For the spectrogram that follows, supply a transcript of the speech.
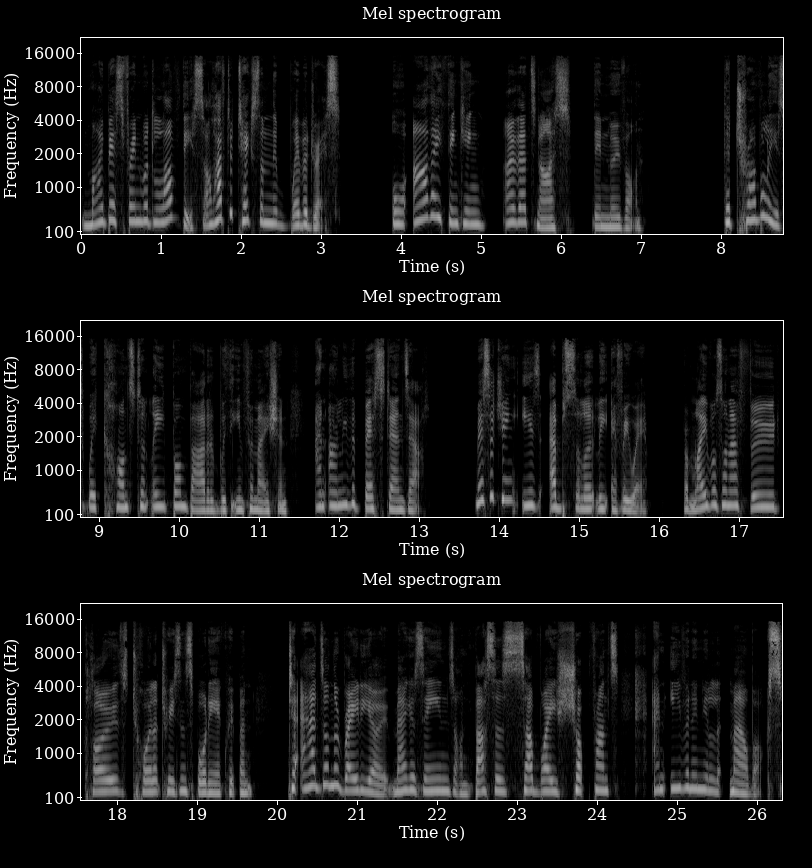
My best friend would love this. I'll have to text them the web address. Or are they thinking, oh, that's nice, then move on? The trouble is, we're constantly bombarded with information and only the best stands out. Messaging is absolutely everywhere, from labels on our food, clothes, toiletries, and sporting equipment to ads on the radio, magazines, on buses, subways, shop fronts, and even in your mailbox.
